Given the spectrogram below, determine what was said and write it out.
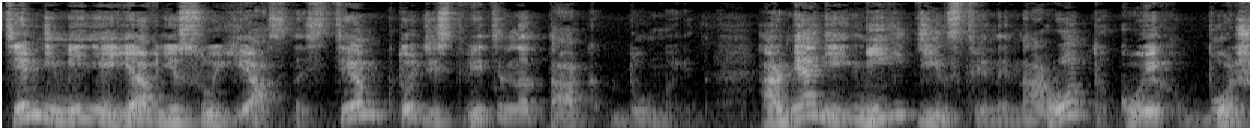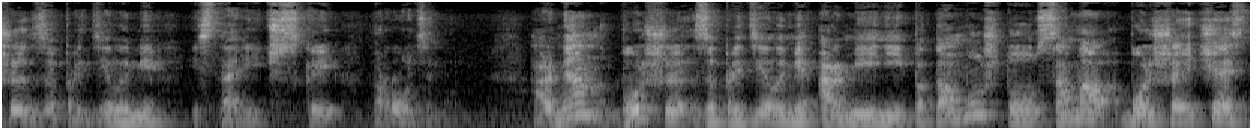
Тем не менее, я внесу ясность тем, кто действительно так думает. Армяне не единственный народ, коих больше за пределами исторической родины. Армян больше за пределами Армении потому, что сама большая часть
